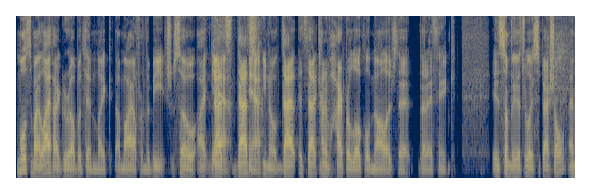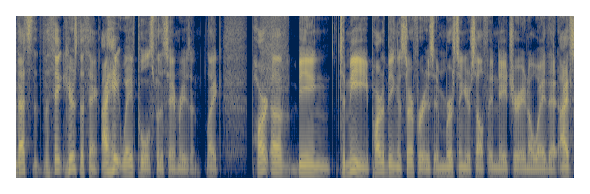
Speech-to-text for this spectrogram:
most of my life I grew up within like a mile from the beach. So I Yeah, that's that's yeah. you know that it's that kind of hyper local knowledge that that I think is something that's really special. And that's the, the thing. Here's the thing. I hate wave pools for the same reason. Like part of being to me, part of being a surfer is immersing yourself in nature in a way that I've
